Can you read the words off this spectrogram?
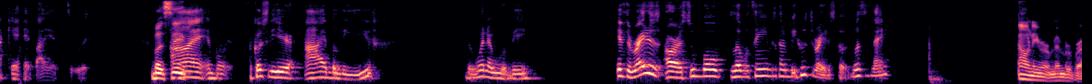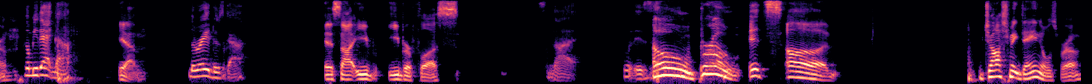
I can't buy into it. But see, I am going for coach of the year. I believe the winner will be if the Raiders are a Super Bowl level team. It's gonna be who's the Raiders coach? What's his name? I don't even remember, bro. It's gonna be that guy, Yeah, the Raiders guy. it's not Eber, Eberflus. It's not. What is? it? Oh, bro, it's uh Josh McDaniels, bro.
